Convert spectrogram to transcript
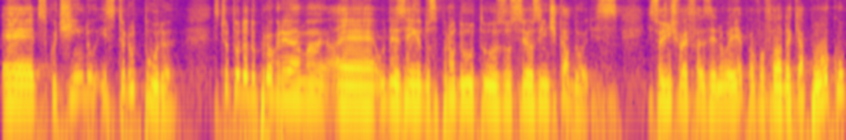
é, discutindo estrutura. Estrutura do programa, é, o desenho dos produtos, os seus indicadores. Isso a gente vai fazer no EPA, vou falar daqui a pouco,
